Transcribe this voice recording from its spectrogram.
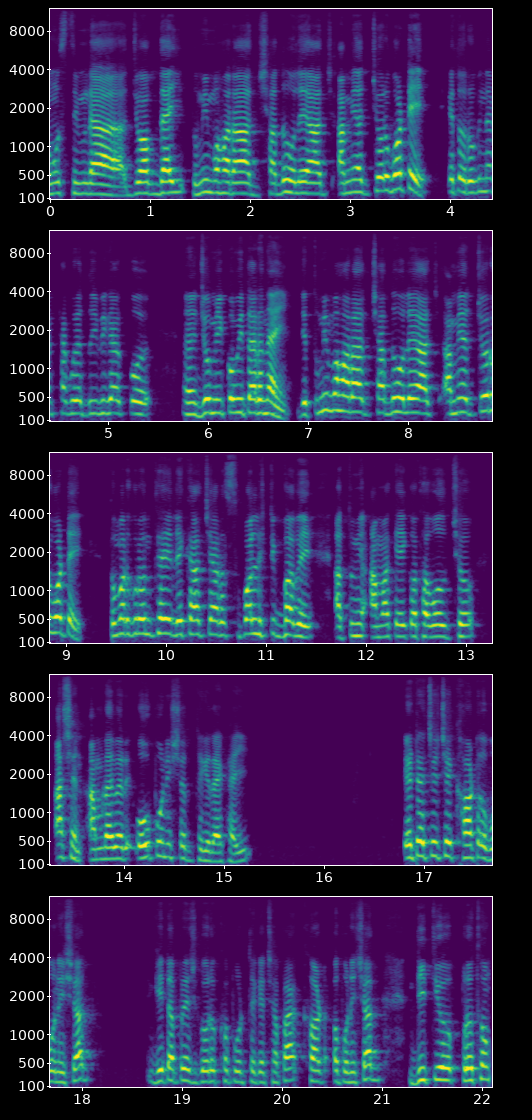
অমুসলিমরা জবাব দেয়, তুমি মহারাজ, সাধু হলে আজ, আমি আজ চোর বটে? এ তো রবীন্দ্রনাথ ঠাকুরের দুই বিঘা জমি কবিতার নাই যে তুমি মহারাজ, সাধু হলে আজ, আমি আজ চোর বটে? তোমার গ্রন্থে লেখা আছে আর সুপারলিস্টিক ভাবে আর তুমি আমাকে এই কথা বলছো? আসেন, আমরা এবার ঔপনিষদ থেকে দেখাই। এটা হচ্ছে খাট উপনিষদ গীতা প্রেস গোরক্ষপুর থেকে ছাপা খট উপনিষদ, দ্বিতীয় প্রথম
